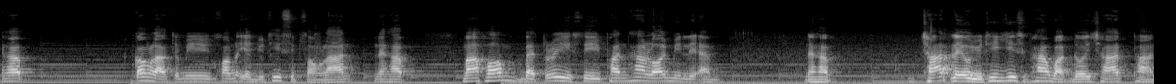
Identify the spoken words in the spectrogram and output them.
นะครับ กล้องหลักจะมีความละเอียดอยู่ที่ 12 ล้านนะครับ มาพร้อมแบตเตอรี่ 4,500 มิลลิแอมนะครับ ชาร์จเร็วอยู่ที่ 25 วัตต์ โดยชาร์จผ่าน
